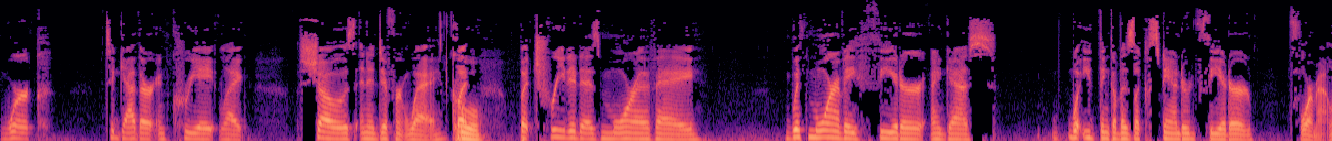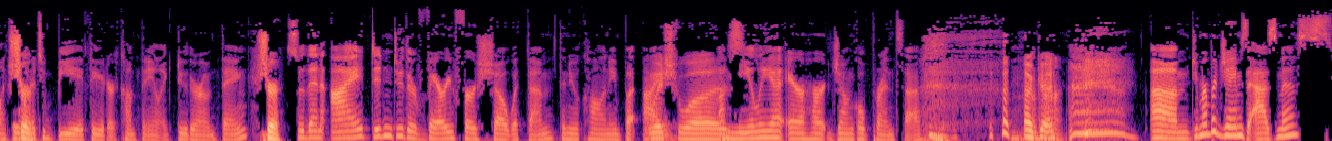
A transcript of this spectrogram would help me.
work together and create like shows in a different way, cool. but but treat it as more of a with more of a theater, I guess, what you'd think of as like standard theater format. Like they Sure. wanted to be a theater company, like do their own thing. sure. So then I didn't do their very first show with them, the New Colony, but I Which was Amelia Earhart, Jungle Princess. okay. um, do you remember James Asmus?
